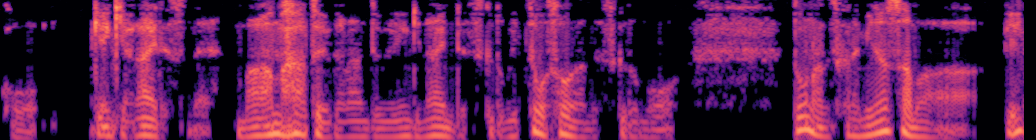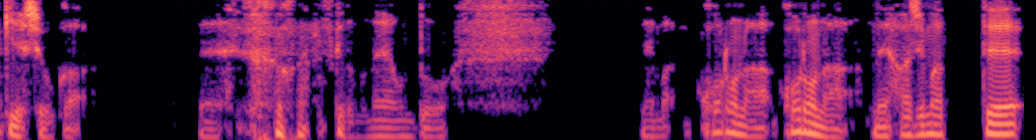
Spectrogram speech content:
こう、元気がないですね。まあまあというかなんていうか元気ないんですけども、いつもそうなんですけども、どうなんですかね？皆様、元気でしょうか？ね、そうなんですけどもね、本当ね、まコロナ、コロナね、始まって、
